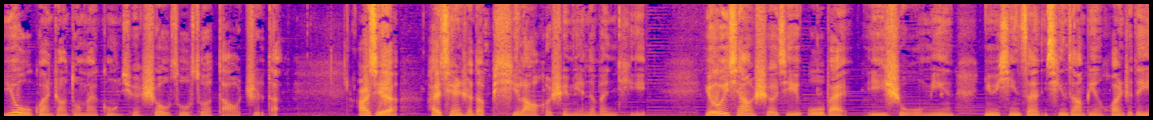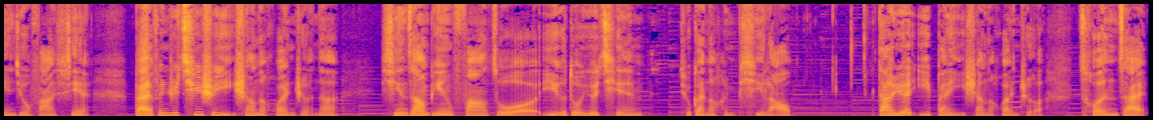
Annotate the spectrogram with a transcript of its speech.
右冠状动脉供血受阻所导致的，而且还牵扯到疲劳和睡眠的问题。有一项涉及五百一十五名女性在心脏病患者的研究发现，百分之七十以上的患者呢，心脏病发作一个多月前就感到很疲劳，大约一半以上的患者存在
